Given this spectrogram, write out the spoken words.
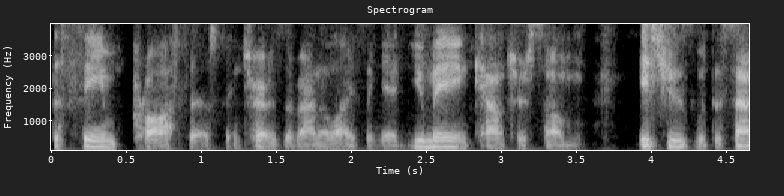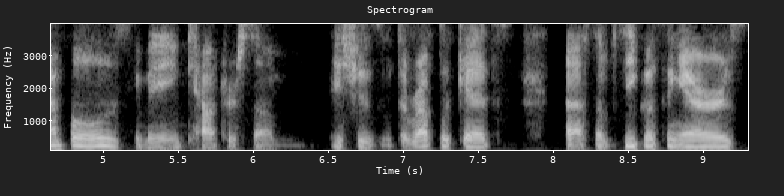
the same process in terms of analyzing it. You may encounter some issues with the samples. You may encounter some issues with the replicates, uh, some sequencing errors.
